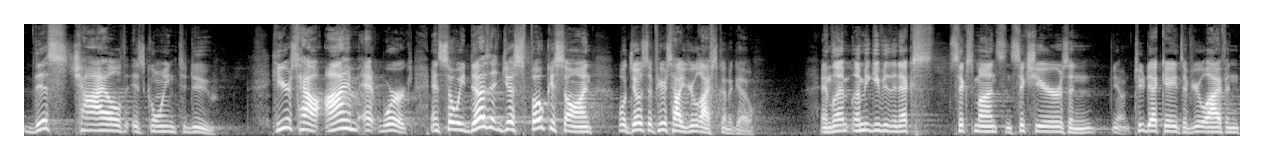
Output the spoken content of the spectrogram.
this child is going to do. Here's how I'm at work. And so he doesn't just focus on, well, Joseph, here's how your life's going to go. And let, let me give you the next six months and six years and you know two decades of your life and,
